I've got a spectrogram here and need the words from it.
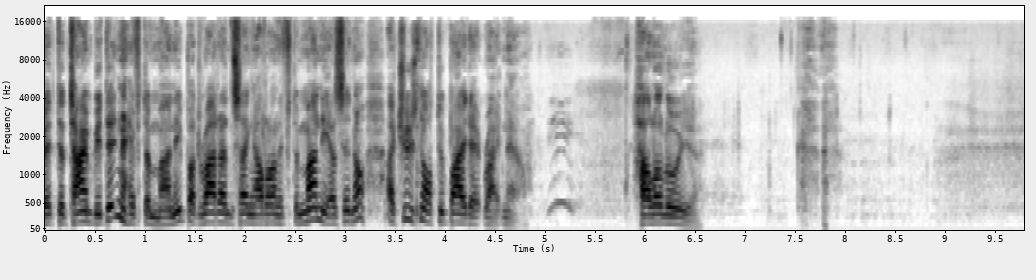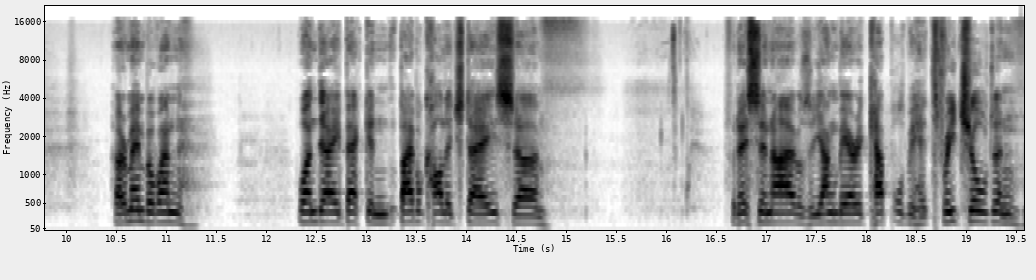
at the time, we didn't have the money, but rather than saying, I don't have the money, I said, No, I choose not to buy that right now. Hallelujah. I remember one, one day back in Bible college days, uh, Vanessa and I was a young married couple. We had three children,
